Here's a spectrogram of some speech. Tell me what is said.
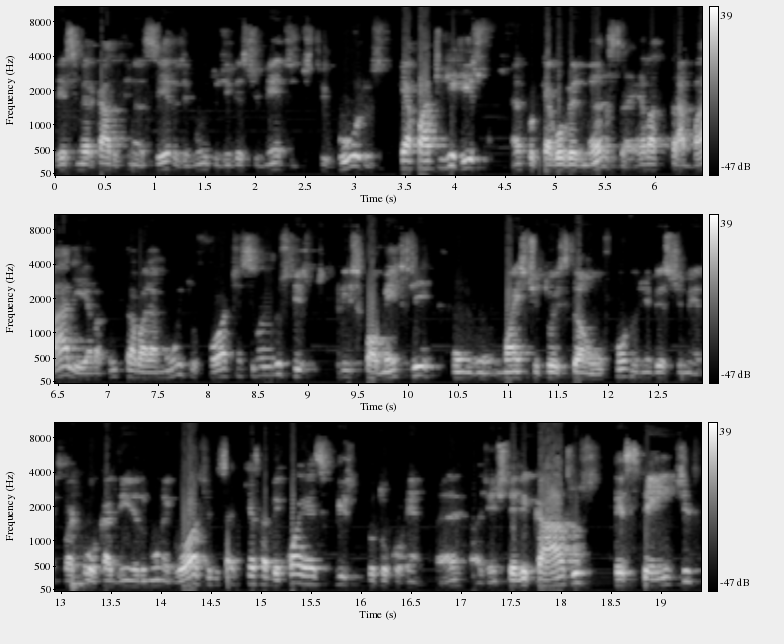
desse mercado financeiro e muito de investimentos e de seguros, que é a parte de risco né, porque a governança ela trabalha e ela tem que trabalhar muito forte em cima dos riscos, principalmente se um, uma instituição, um fundo de investimento vai colocar dinheiro num negócio, ele sabe, quer saber qual é esse risco que eu estou correndo. Né? A gente teve casos recentes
